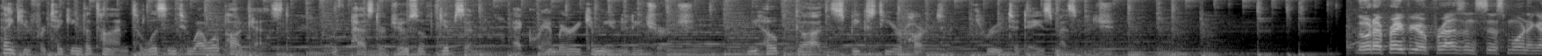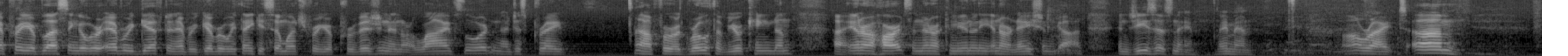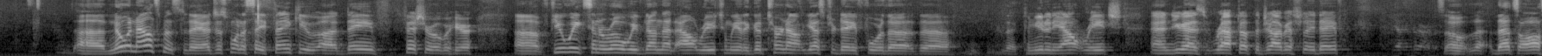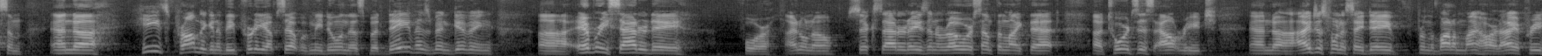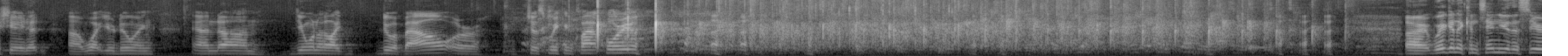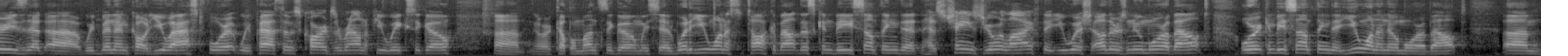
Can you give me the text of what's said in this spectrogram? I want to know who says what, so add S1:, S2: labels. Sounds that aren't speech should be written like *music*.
S1: Thank you for taking the time to listen to our podcast with Pastor Joseph Gibson at Cranberry Community Church. We hope God speaks to your heart through today's message.
S2: Lord, I pray for your presence this morning. I pray your blessing over every gift and every giver. We thank you so much for your provision in our lives, Lord, and I just pray uh, for a growth of your kingdom uh, in our hearts and in our community, in our nation, God. In Jesus' name, amen. All right. Um, uh, no announcements today. I just want to say thank you, uh, Dave Fisher over here. Uh, a few weeks in a row, we've done that outreach, and we had a good turnout yesterday for the, the, the community outreach. And you guys wrapped up the job yesterday, Dave?
S3: Yes, sir.
S2: So th- that's awesome. And uh, he's probably going to be pretty upset with me doing this, but Dave has been giving uh, every Saturday for, I don't know, six Saturdays in a row or something like that uh, towards this outreach. And uh, I just want to say, Dave, from the bottom of my heart, I appreciate it, uh, what you're doing. And um, do you want to like do a bow or just we can clap for you? *laughs* All right, we're going to continue the series that uh, we've been in called You Asked For It. We passed those cards around a few weeks ago uh, or a couple months ago, and we said, What do you want us to talk about? This can be something that has changed your life that you wish others knew more about, or it can be something that you want to know more about. Um,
